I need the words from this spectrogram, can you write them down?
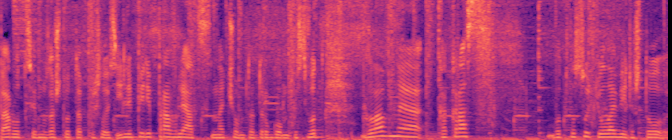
бороться ему за что-то пришлось, или переправляться на чем-то другом. То есть вот главное как раз вот вы суть уловили, что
